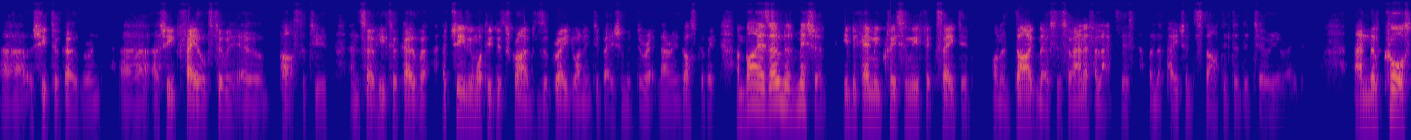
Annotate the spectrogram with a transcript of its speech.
Uh, she took over and uh, she failed to uh, pass the tube, and so he took over, achieving what he describes as a grade one intubation with direct laryngoscopy. And by his own admission, he became increasingly fixated on a diagnosis of anaphylaxis when the patient started to deteriorate. And of course,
